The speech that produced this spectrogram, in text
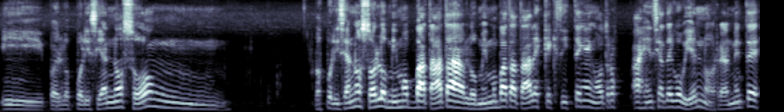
Y pues los policías no son los policías no son los mismos batatas, los mismos batatales que existen en otras agencias de gobierno. Realmente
